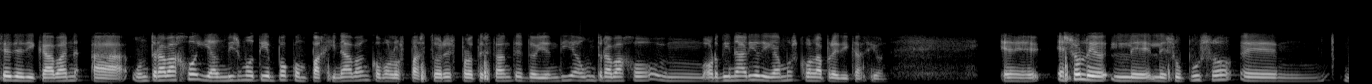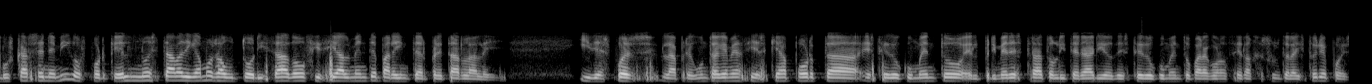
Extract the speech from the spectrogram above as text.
se dedicaban a un trabajo y al mismo tiempo compaginaban, como los pastores protestantes de hoy en día, un trabajo mm, ordinario, digamos, con la predicación. Eh, eso le, le, le supuso eh, buscarse enemigos, porque él no estaba, digamos, autorizado oficialmente para interpretar la ley. Y después, la pregunta que me hacía es qué aporta este documento, el primer estrato literario de este documento para conocer al Jesús de la historia, pues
